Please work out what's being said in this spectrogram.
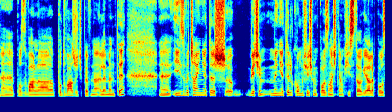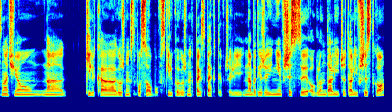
e, pozwala podważyć pewne elementy. I zwyczajnie też, wiecie, my nie tylko musieliśmy poznać tę historię, ale poznać ją na kilka różnych sposobów, z kilku różnych perspektyw, czyli nawet jeżeli nie wszyscy oglądali i czytali wszystko,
